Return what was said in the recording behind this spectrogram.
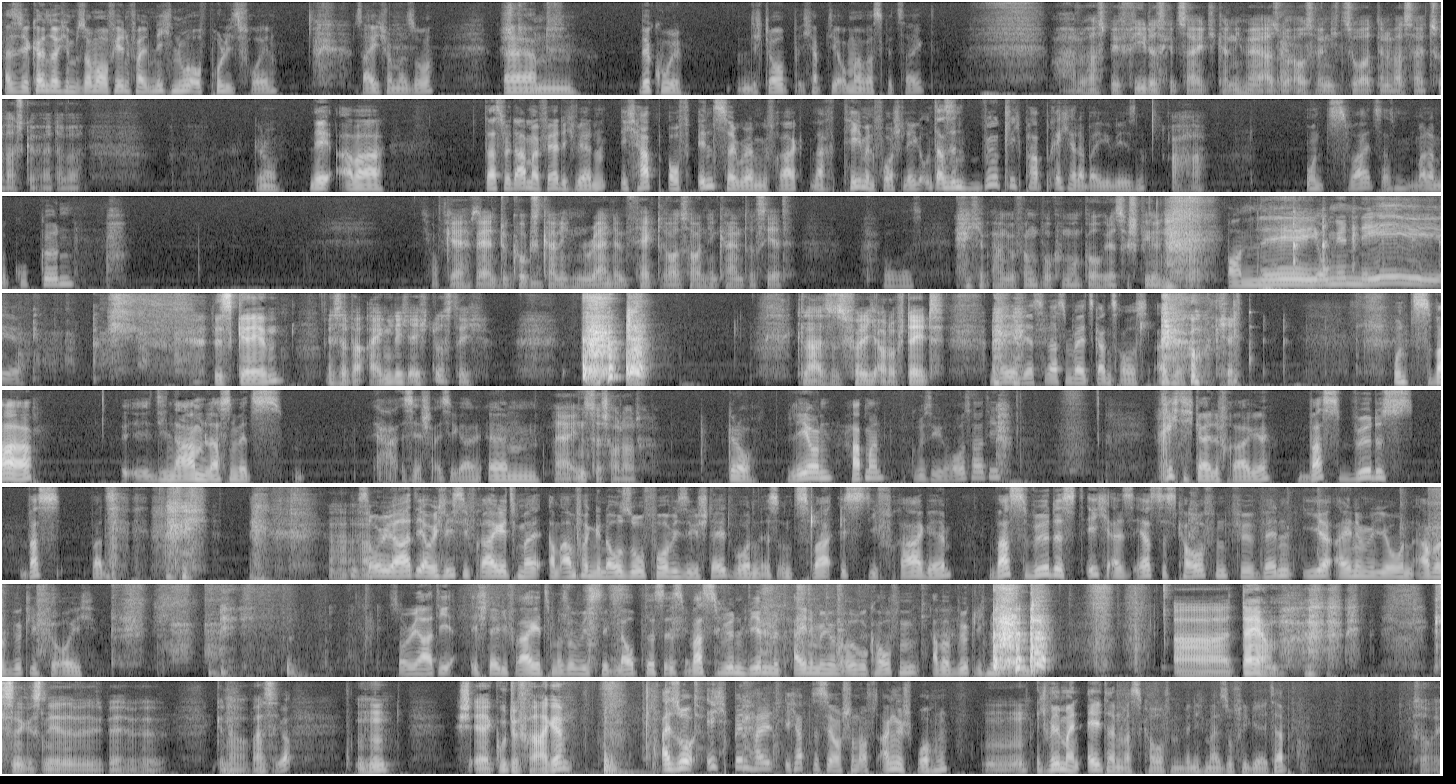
Also ihr könnt euch im Sommer auf jeden Fall nicht nur auf Pullis freuen. Sage ich schon mal so. Stimmt. Ähm, Wäre cool. Und ich glaube, ich habe dir auch mal was gezeigt. Ah, du hast mir vieles gezeigt. Ich kann nicht mehr also auswendig zuordnen, was halt zu was gehört, aber Genau. Nee, aber dass wir da mal fertig werden. Ich habe auf Instagram gefragt nach Themenvorschlägen und da sind wirklich ein paar Brecher dabei gewesen. aha. Und zwar, jetzt lass mich mal einmal gucken. Ich hoffe, hab's während du guckst, kann ich einen random Fact raushauen, den keinen interessiert. aufgemacht. Ich habe angefangen, Pokémon Go wieder zu spielen. Oh nee, Junge, nee. Das Game ist aber eigentlich echt lustig. Klar, es ist völlig out of date. Nee, das lassen wir jetzt ganz raus. Also, Okay. und zwar, äh, die Namen lassen wir jetzt. Ja, ist ja scheißegal. Ähm, Naja, Insta-Shoutout. Genau. Leon Hartmann, Grüße gehen raus, Harti. Richtig geile Frage. Was würdest. Was. Warte. Aha, aha. Sorry, Harti, aber ich lese die Frage jetzt mal am Anfang genau so vor, wie sie gestellt worden ist. Und zwar ist die Frage: Was würdest ich als erstes kaufen, für wenn ihr eine Million, aber wirklich für euch? Sorry, Harti, ich stelle die Frage jetzt mal so, wie ich sie glaube, das ist. Was würden wir mit einer Million Euro kaufen, aber wirklich nur für uns? Äh, damn. Gisne, gisne, genau, was? Ja. Mhm. Äh, gute Frage. Also, ich bin halt, ich habe das ja auch schon oft angesprochen. Mhm. Ich will meinen Eltern was kaufen, wenn ich mal so viel Geld habe. Sorry.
